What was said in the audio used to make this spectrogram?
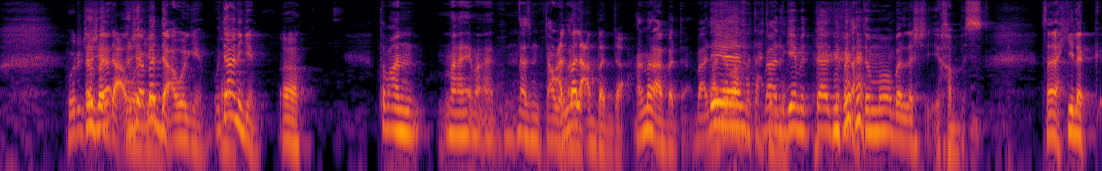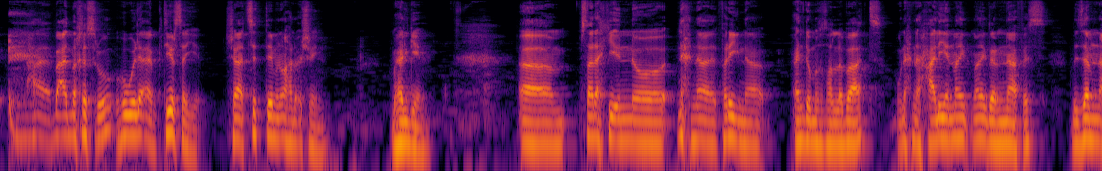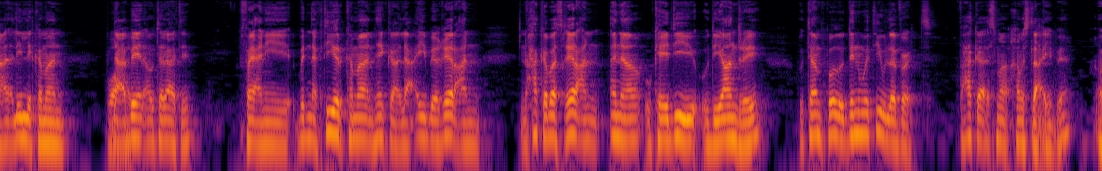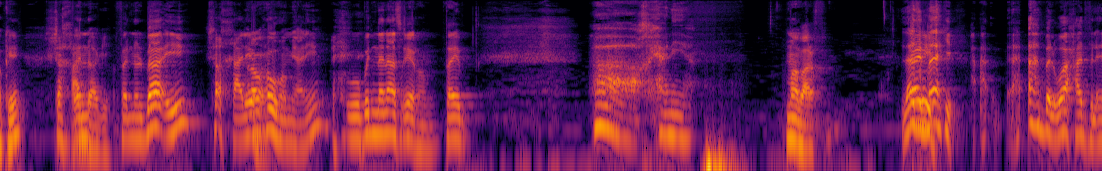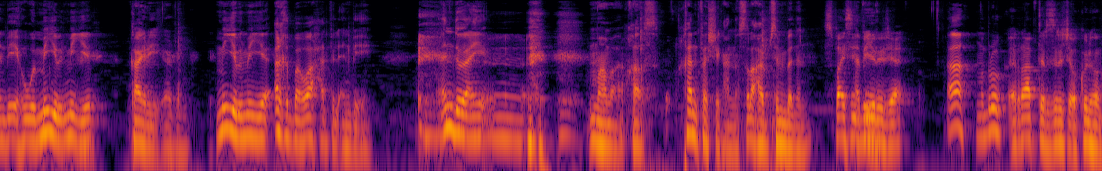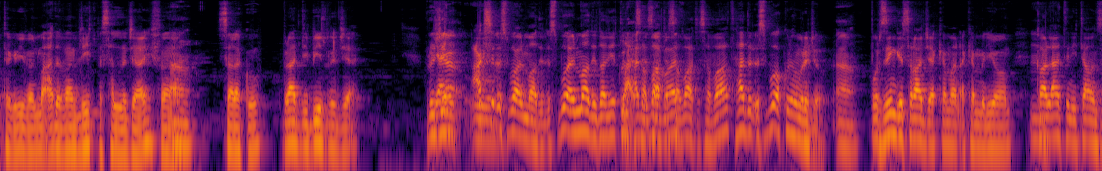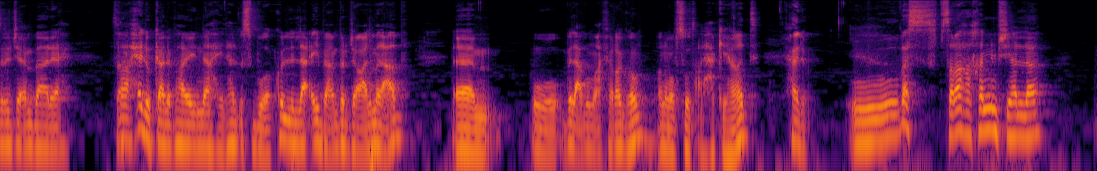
هو رجع, بدع أول رجع game. بدع أول game وثاني game آه. طبعا ما, ما لازم تتعود على الملعب بدع. على الملعب بدع. بعدين فتحت بعد أمه. ال game الثالث فتح أمه وبلش يخبص. صار احكي لك بعد ما خسروا هو لعب كتير سيء. شات 6 من 21 بهالجيم. صار احكي إنه نحن فريقنا عنده متطلبات ونحن حاليا ما ما نقدر ننافس بزمنا على القليل كمان. لاعبين أو ثلاثة. فيعني بدنا كتير كمان هيك لعيبة غير عن إنه حكى بس غير عن أنا وكي دي ودياندري وتمبل ودينويتي وليفرت فحكى أسماء خمس لعيبة. أوكي؟ شخ على الباقي. فإنه الباقي شخ عليهم. روحوهم يعني وبدنا ناس غيرهم. طيب. آخ يعني ما بعرف. لازم. ما احكي أهبل واحد في ال NBA هو 100% كايري إيرفينج. 100% أغبى واحد في ال NBA عنده يعني ما بعرف خلاص. خلينا نفشك عنه الصراحه بسم البدن Spicy P. رجع. آه مبروك. الرابترز رجعوا كلهم تقريبا ما عدا فان فليت بس هلا جاي آه. فسلكوا برادلي بيل رجع. رجع يعني عكس و... الأسبوع الماضي الأسبوع الماضي ضل يطلع إصابات. إصابات إصابات. هذا الأسبوع كلهم رجعوا. آه. بورزينجس راجع كمان اكمل يوم كارل انتوني تاونز رجع امبارح. فحلو كان بهاي الناحية هالاسبوع كل اللعيبة عم بيرجعوا على الملعب. وبيلعبوا مع فرقهم. وأنا مبسوط على الحكي هاد. حلو. وبس بصراحة خلينا نمشي هلا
